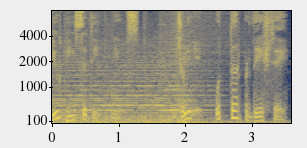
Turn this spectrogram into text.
UP city news. जुड़िए उत्तर प्रदेश से।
